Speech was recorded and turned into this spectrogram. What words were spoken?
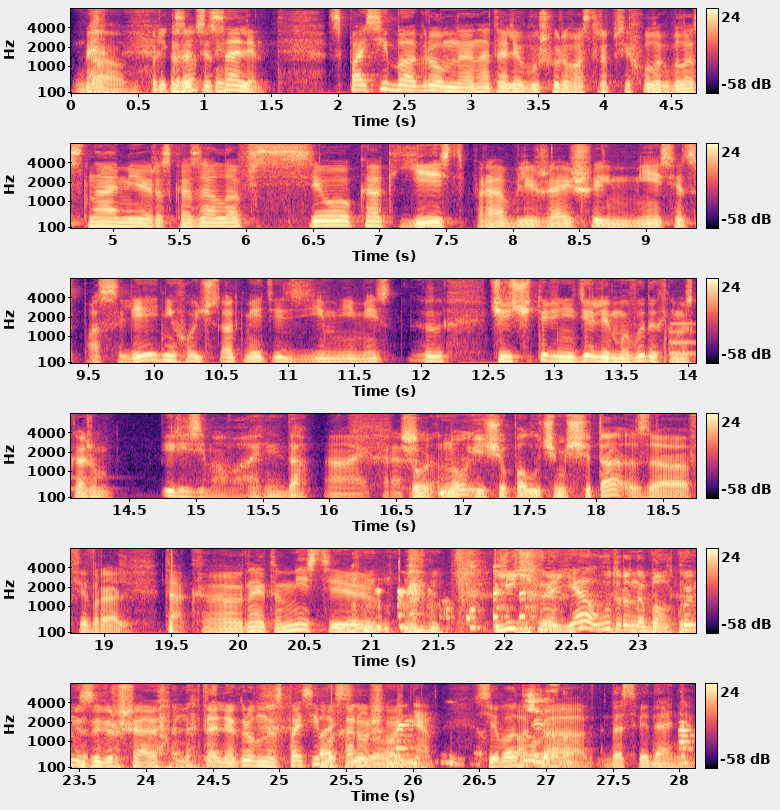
Да, прекрасно. Записали. Спасибо огромное. Наталья Бушурова, астропсихолог, была с нами, рассказала все как есть про ближайший месяц. Последний, хочется отметить, зимний месяц. Через четыре недели мы выдохнем и скажем Перезимовали. Да. Ай, хорошо. Ну, еще получим счета за февраль. Так, э, на этом месте лично я утро на балконе завершаю. Наталья, огромное спасибо, хорошего дня. Всего доброго. До свидания.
